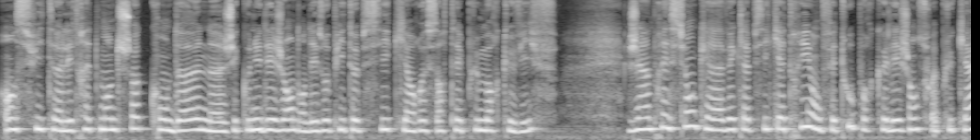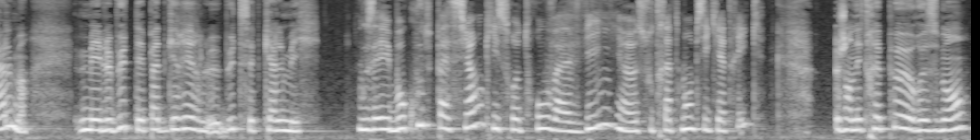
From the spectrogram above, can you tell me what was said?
Ensuite, les traitements de choc qu'on donne, j'ai connu des gens dans des psy qui en ressortaient plus morts que vifs. J'ai l'impression qu'avec la psychiatrie, on fait tout pour que les gens soient plus calmes, mais le but n'est pas de guérir, le but c'est de calmer. Vous avez beaucoup de patients qui se retrouvent à vie euh, sous traitement psychiatrique? J'en ai très peu, heureusement,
